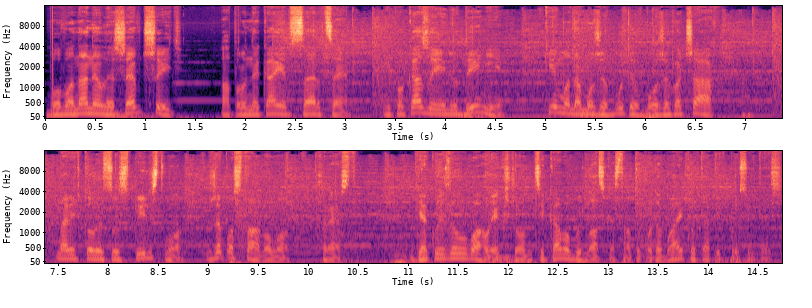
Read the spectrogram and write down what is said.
Бо вона не лише вчить, а проникає в серце і показує людині, ким вона може бути в Божих очах, навіть коли суспільство вже поставило хрест. Дякую за увагу. Якщо вам цікаво, будь ласка, ставте подобайку та підписуйтесь.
